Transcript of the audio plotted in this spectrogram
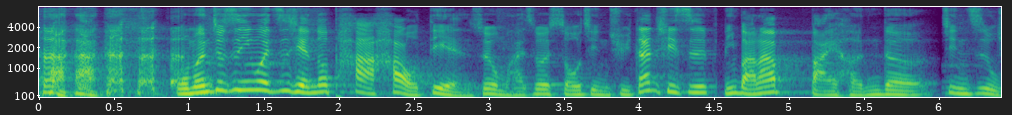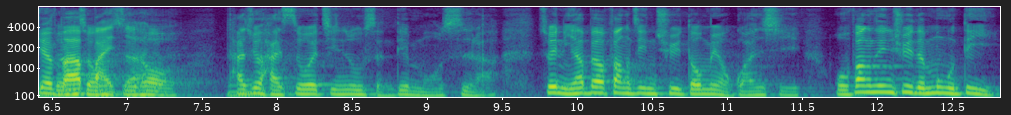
我们就是因为之前都怕耗电，所以我们还是会收进去。但其实你把它摆横的静置五分钟之后，它就还是会进入省电模式啦。所以你要不要放进去都没有关系。我放进去的目的。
